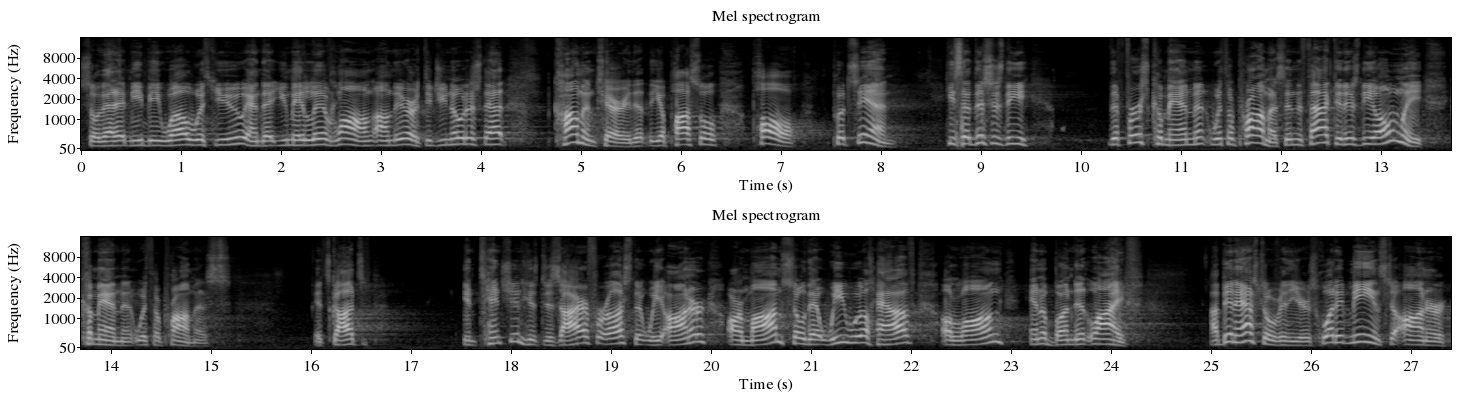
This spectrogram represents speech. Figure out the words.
so that it may be well with you and that you may live long on the earth. Did you notice that commentary that the Apostle Paul puts in? He said, This is the, the first commandment with a promise. And in fact, it is the only commandment with a promise. It's God's intention, His desire for us that we honor our mom so that we will have a long and abundant life. I've been asked over the years what it means to honor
